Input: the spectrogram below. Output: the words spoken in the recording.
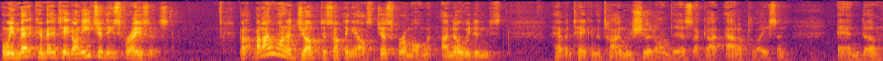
and we med- can meditate on each of these phrases. But, but I want to jump to something else just for a moment. I know we didn't haven't taken the time we should on this. I got out of place, and and um,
